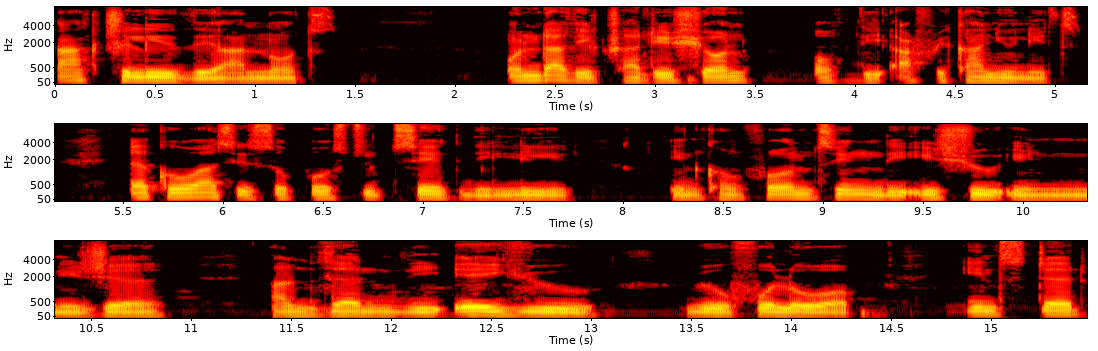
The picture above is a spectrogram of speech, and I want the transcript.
Actually they are not. Under the tradition of the African Unit, ECOWAS is supposed to take the lead in confronting the issue in Niger and then the AU will follow up. Instead,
